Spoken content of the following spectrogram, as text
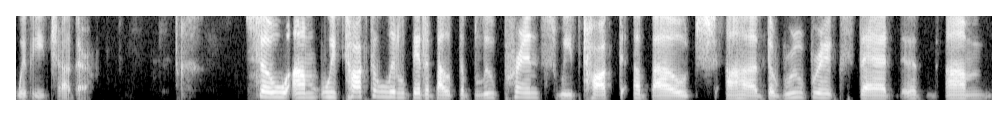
with each other so um, we've talked a little bit about the blueprints. We've talked about uh, the rubrics that uh, um,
